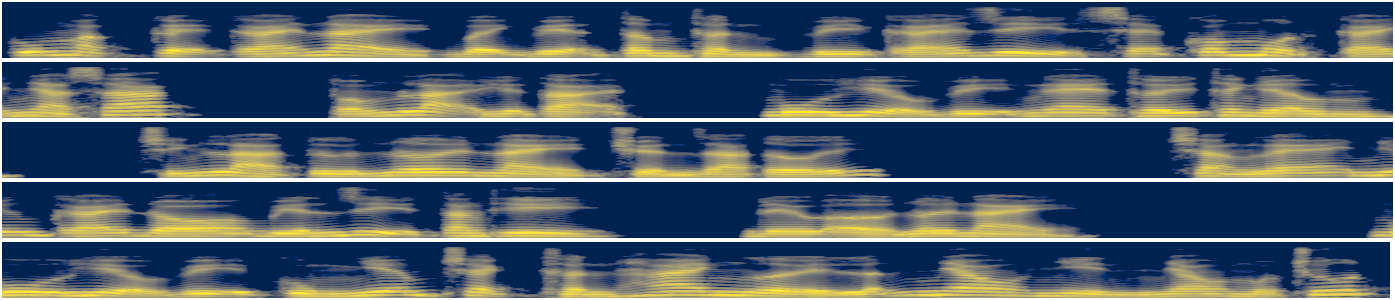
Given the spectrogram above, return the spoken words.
cũng mặc kệ cái này bệnh viện tâm thần vì cái gì sẽ có một cái nhà xác, tóm lại hiện tại, ngu hiểu vị nghe thấy thanh âm, chính là từ nơi này truyền ra tới. Chẳng lẽ những cái đó biến dị tăng thi, đều ở nơi này? Ngu hiểu vị cùng nhiễm trạch thần hai người lẫn nhau nhìn nhau một chút,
